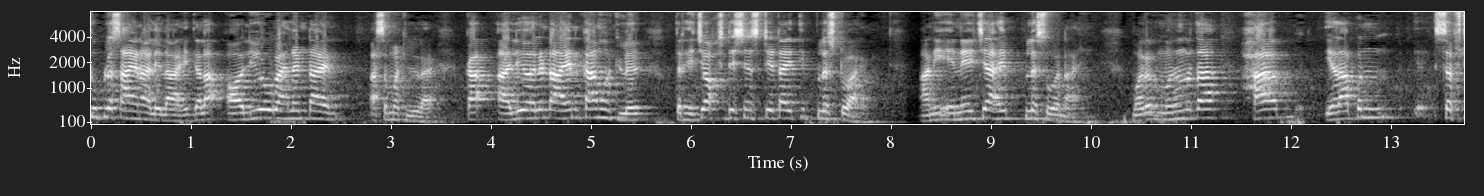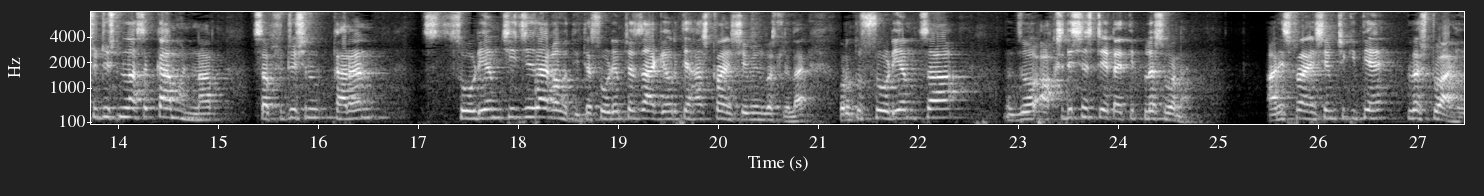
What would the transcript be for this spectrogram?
टू प्लस आयन आलेला आहे. त्याला ऑलिओ व्हॅलंट आयन असं म्हटलेलं आहे. का ऑलिओ व्हॅलंट आयन का म्हटलं? तर ह्याची ऑक्सिडेशन स्टेट आहे ती प्लस टू आहे. आणि एन एची आहे प्लस वन आहे. बरं म्हणून आता हा याला आपण सबस्टिट्युशनल असं का म्हणणार? सबस्टिट्युशन कारण सोडियमची जी जागा होती त्या सोडियमच्या जागेवरती हा स्ट्रॉन्शियम येऊन बसलेला आहे. परंतु सोडियमचा जो ऑक्सिडेशन स्टेट आहे ती प्लस वन आहे. आणि स्ट्रॉन्शियमची किती आहे? प्लस टू आहे.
